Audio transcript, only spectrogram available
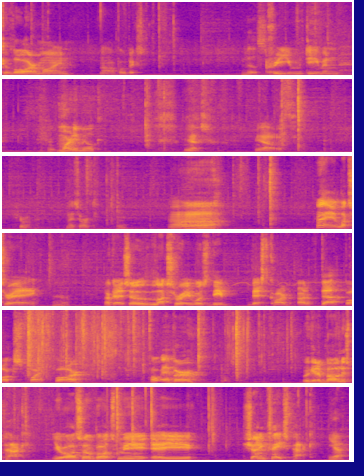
Galore Mine, no, Vulpix, Milcery. Cream Demon, Marty milk. yes, Meowth. Sure. Nice art. Yeah. Ah! Hey, Luxray! Oh. Okay, so Luxray was the best card out of that box by far. However, we get a bonus pack. You also bought me a Shining Fates pack. Yeah.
